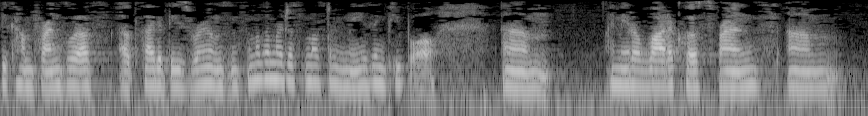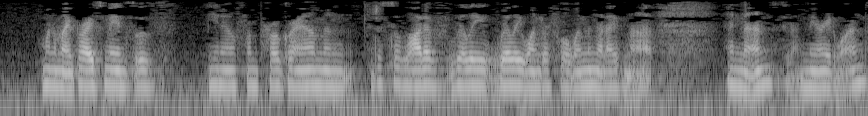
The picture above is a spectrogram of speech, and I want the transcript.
become friends with outside of these rooms. And some of them are just the most amazing people. Um, I made a lot of close friends. Um, one of my bridesmaids was, you know, from program and just a lot of really, really wonderful women that I've met and men. So I'm married once.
